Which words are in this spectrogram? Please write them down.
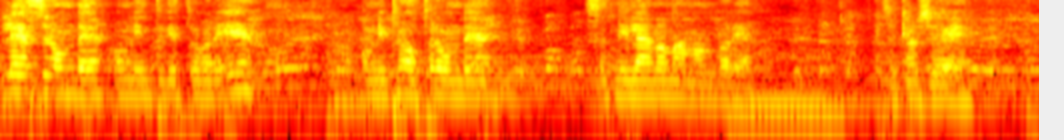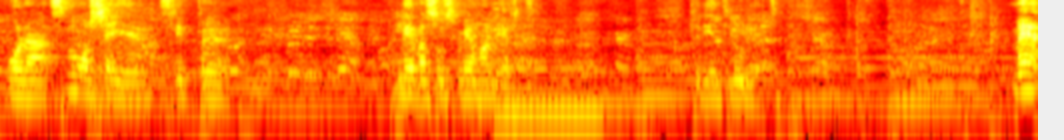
läser om det, om ni inte vet vad det är. Om ni pratar om det, så att ni lär någon annan vad det är. Så kanske våra små tjejer slipper leva så som jag har levt. För det är inte roligt. Men,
